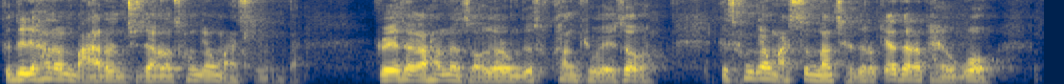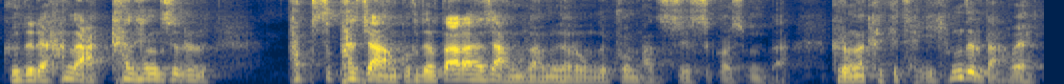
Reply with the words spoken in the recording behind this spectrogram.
그들이 하는 말은 주장은 성경 말씀입니다. 교회 생활하면서 여러분들 속한 교회에서 그 성경 말씀만 제대로 깨달아 배우고 그들의 하는 악한 행실을 답습하지 않고 그대로 따라하지 않는다면 여러분들 구원받을 수 있을 것입니다. 그러나 그렇게 되기 힘들다. 왜?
